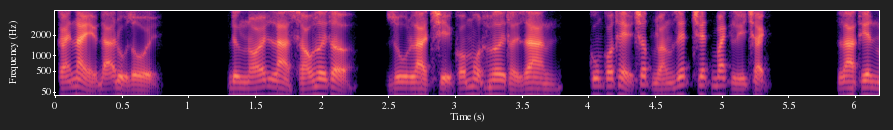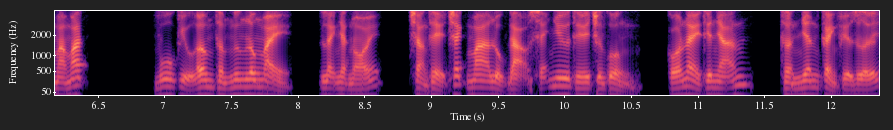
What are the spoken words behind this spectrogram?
cái này đã đủ rồi. Đừng nói là sáu hơi thở, dù là chỉ có một hơi thời gian, cũng có thể chấp đoán giết chết bách lý trạch. Là thiên ma mắt vu cửu âm thầm ngưng lông mày, lạnh nhạt nói, chẳng thể trách ma lục đạo sẽ như thế trường cuồng, có này thiên nhãn, thần nhân cảnh phía dưới,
